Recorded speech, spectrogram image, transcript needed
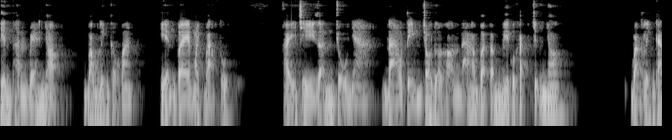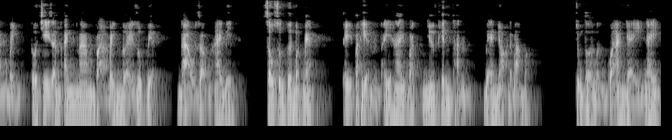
thiên thần bé nhỏ, vong linh cậu Hoàng hiện về mách bảo tôi. Hãy chỉ dẫn chủ nhà đào tìm cho được hòn đá và tấm bia có khắc chữ nho. Bằng linh cảm của mình, tôi chỉ dẫn anh Nam và mấy người giúp việc đào rộng hai bên, sâu xuống hơn một mét, thì phát hiện thấy hai vật như thiên thần bé nhỏ đã báo mộng. Chúng tôi mừng quá nhảy ngay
